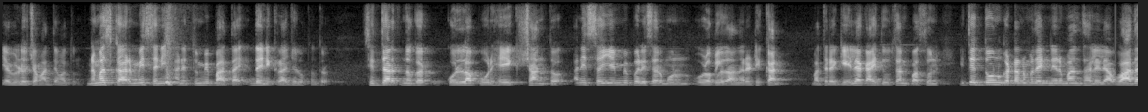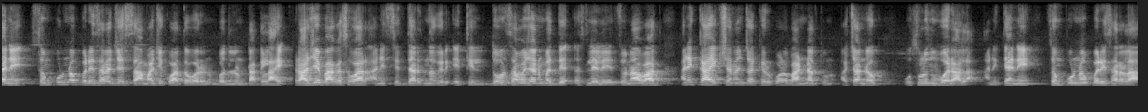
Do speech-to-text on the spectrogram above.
या व्हिडिओच्या माध्यमातून. नमस्कार मी सनी आणि तुम्ही पाहताय दैनिक राज्य लोकतंत्र. सिद्धार्थनगर कोल्हापूर हे एक शांत आणि संयमी परिसर म्हणून ओळखलं जाणारं ठिकाण. मात्र गेल्या काही दिवसांपासून इथे दोन गटांमध्ये निर्माण झालेल्या वादाने संपूर्ण परिसराचे सामाजिक वातावरण बदलून टाकलं आहे. राजे बागसवार आणि सिद्धार्थनगर येथील दोन समाजांमध्ये असलेले जुना वाद आणि काही क्षणांच्या किरकोळ भांडणातून अचानक उसळून वर आला आणि त्याने संपूर्ण परिसराला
